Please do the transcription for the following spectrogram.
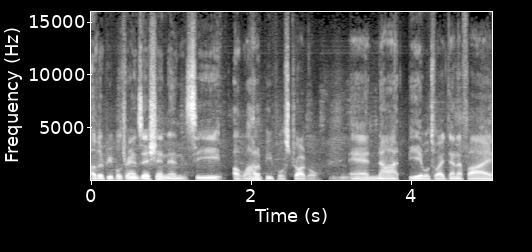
other people transition and see a lot of people struggle and not be able to identify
